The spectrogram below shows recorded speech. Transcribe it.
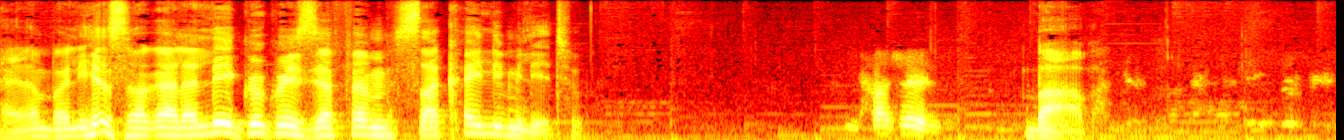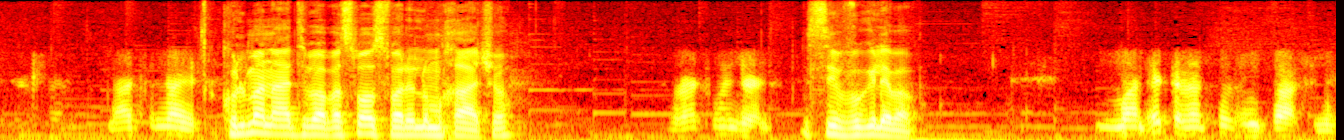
namba liyezwakala liyikwekwezi fm sakha ilimi lethu mhashweni. Baba. Nathi nice khuluma nathi baba siba usivalela right kunjani? Sivukile baba. Man edana sezipasi ne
